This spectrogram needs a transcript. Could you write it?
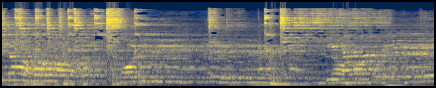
야 머리 야 머리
